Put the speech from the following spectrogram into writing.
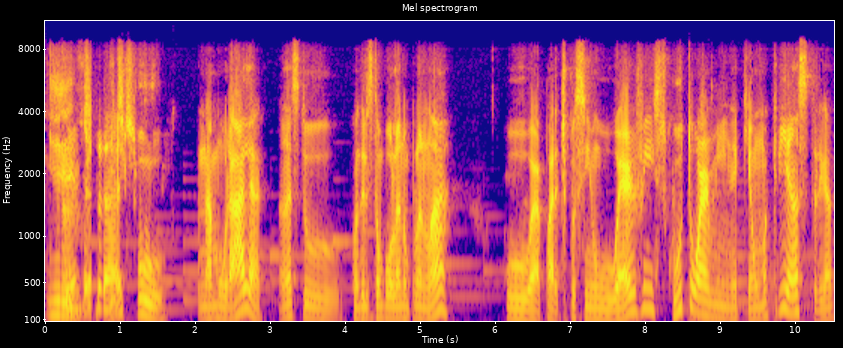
É verdade. Tipo, na muralha, antes do. Quando eles estão bolando um plano lá, o, a- tipo assim, o Ervin escuta o Armin, né? Que é uma criança, tá ligado?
